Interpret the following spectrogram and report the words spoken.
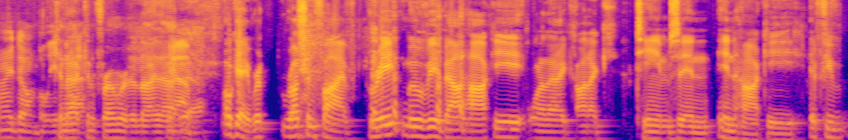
I don't believe Cannot that. confirm or deny that. Yeah. Yeah. Okay, R- Russian Five, great movie about hockey. One of the iconic teams in in hockey. If you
